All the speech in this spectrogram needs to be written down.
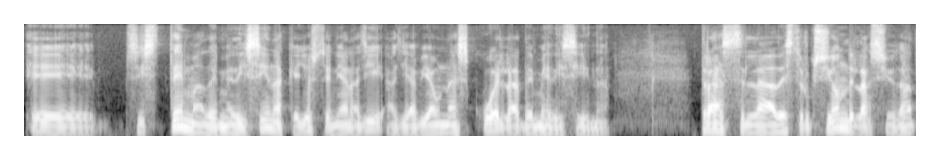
eh, sistema de medicina que ellos tenían allí. Allí había una escuela de medicina. Tras la destrucción de la ciudad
